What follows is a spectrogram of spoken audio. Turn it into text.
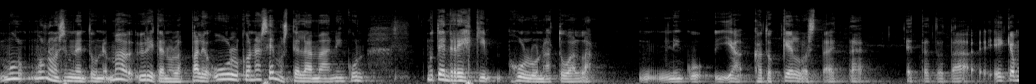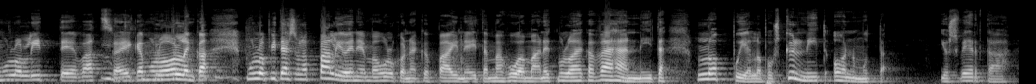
mulla on semmoinen tunne, mä yritän olla paljon ulkona, semmoista elämää, niin kuin, mutta en rehki hulluna tuolla niin kuin, ja kato kellosta, että, että tota, eikä mulla ole litteä vatsa, eikä mulla ollenkaan, mulla pitäisi olla paljon enemmän ulkonäköpaineita, mä huomaan, että mulla on aika vähän niitä loppujen lopuksi. Kyllä niitä on, mutta jos vertaa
